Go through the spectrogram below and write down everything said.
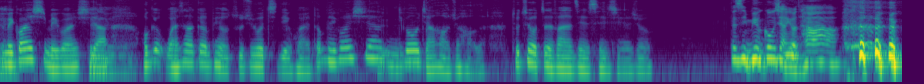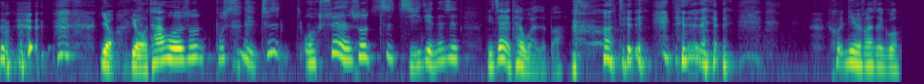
没关系，没关系啊。我跟晚上跟朋友出去或几点回来都没关系啊，你跟我讲好就好了。就最后真的发生这件事情了，就。但是你没有跟我讲有他啊，有有他，或者说不是你，就是我。虽然说是几点，但是你这样也太晚了吧？对对对对对，会你有没有发生过？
